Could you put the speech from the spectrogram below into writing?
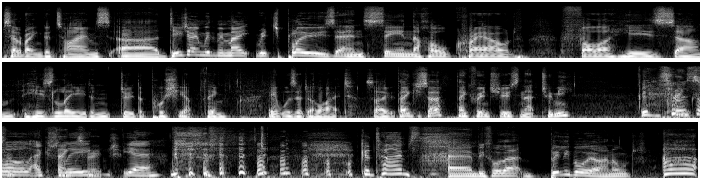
celebrating good times. Uh, DJing with me, mate, Rich Blues, and seeing the whole crowd follow his um, his lead and do the pushy up thing. It was a delight. So, thank you, sir. Thank you for introducing that to me. to Thanks, us all, Ri- actually. thanks, Rich. Yeah. good times. And before that, Billy Boy Arnold. Ah,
